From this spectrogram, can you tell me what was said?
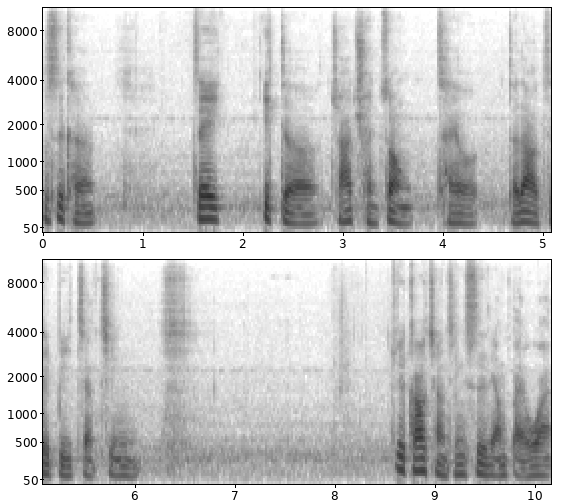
就是可能这一格就要全中才有得到这笔奖金。最高奖金是两百万，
